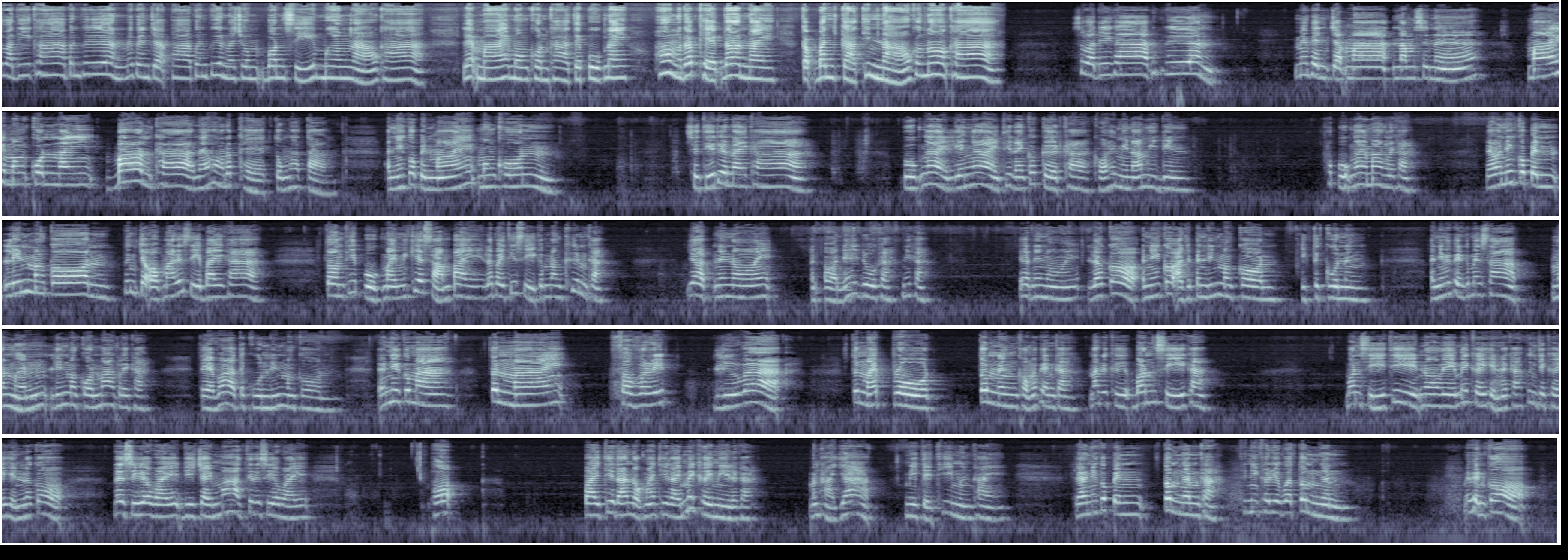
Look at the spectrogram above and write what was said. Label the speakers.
Speaker 1: สวัสดีค่ะเพื่อนๆไม่เป็นจะพาเพื่อนๆมาชมบอนสีเมืองหนาวค่ะ และไม้มงคลค่ะ แต่ปลูกในห้องรับแขกด้านในกับบรรยากาศที่หนาวข้างนอกค่ะ สวัสดีค่ะเพื่อนๆแม่เพนจะมานำเสนอ ไม้มงคลในบ้านค่ะในห้องรับแขกตรงหน้าต่าง อันนี้ก็เป็นไม้มงคล เศรษฐีเรือนในค่ะ ปลูกง่ายเลี้ยงง่ายที่ไหนก็เกิดค่ะ ขอให้มีน้ำมีดิน เขาปลูกง่ายมากเลยค่ะ แล้วอันนี้ก็เป็นลิ้นมังกรเพิ่งจะออกมาได้สี่ใบค่ะ ตอนที่ปลูกใหม่มีแค่สามใบ แล้วใบที่สี่กำลังขึ้นค่ะ ยอดน้อยๆอ่อนๆเดี๋ยวให้ดูค่ะ นี่ค่ะยอดน้อยๆ แล้วก็อันนี้ก็อาจจะเป็นลิ้นมังกรอีกตระกูลหนึ่ง อันนี้ไม่เป็นก็ไม่ทราบ มันเหมือนลิ้นมังกรมากเลยค่ะ แต่ว่าตระกูลลิ้นมังกร แล้วนี่ก็มาต้นไม้ฟา v o ริตหรือว่าต้นไม้โปรด ต้นหนึ่งของแม่เพนค่ะ นั่นก็คือบอนสีค่ะ บอนสีที่นอร์เวย์ไม่เคยเห็นนะคะ เพิ่งจะเคยเห็นแล้วก็ได้ซื้อเอาไว้ดีใจมากที่ได้ซื้อเอาไว้ เพราะ ไปที่ร้านดอกไม้ที่ไรไม่เคยมีเลยค่ะ มันหายาก มีแต่ที่เมืองไทย แล้วนี่ก็เป็นต้นเงินค่ะ ที่นี่เขาเรียกว่าต้นเงิน ไม่เพนก็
